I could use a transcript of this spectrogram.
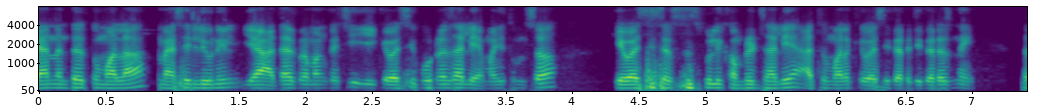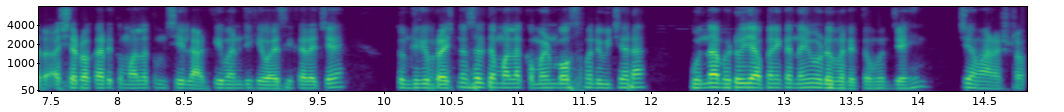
त्यानंतर तुम्हाला मेसेज लिहून येईल. या आधार क्रमांकाची ई केवायसी पूर्ण झाली आहे. म्हणजे तुमचं केवायसी सक्सेसफुली कंप्लीट झाली आहे. आता तुम्हाला केवायसी करायची गरज नाही. तर अशा प्रकारे तुम्हाला तुमची लाडकी बहिणीची केवायसी करायची आहे. तुमचे काही प्रश्न असेल तर मला कमेंट बॉक्समध्ये विचारा. पुन्हा भेटूया आपण एका नवीन व्हिडिओमध्ये जय हिंद जय महाराष्ट्र.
